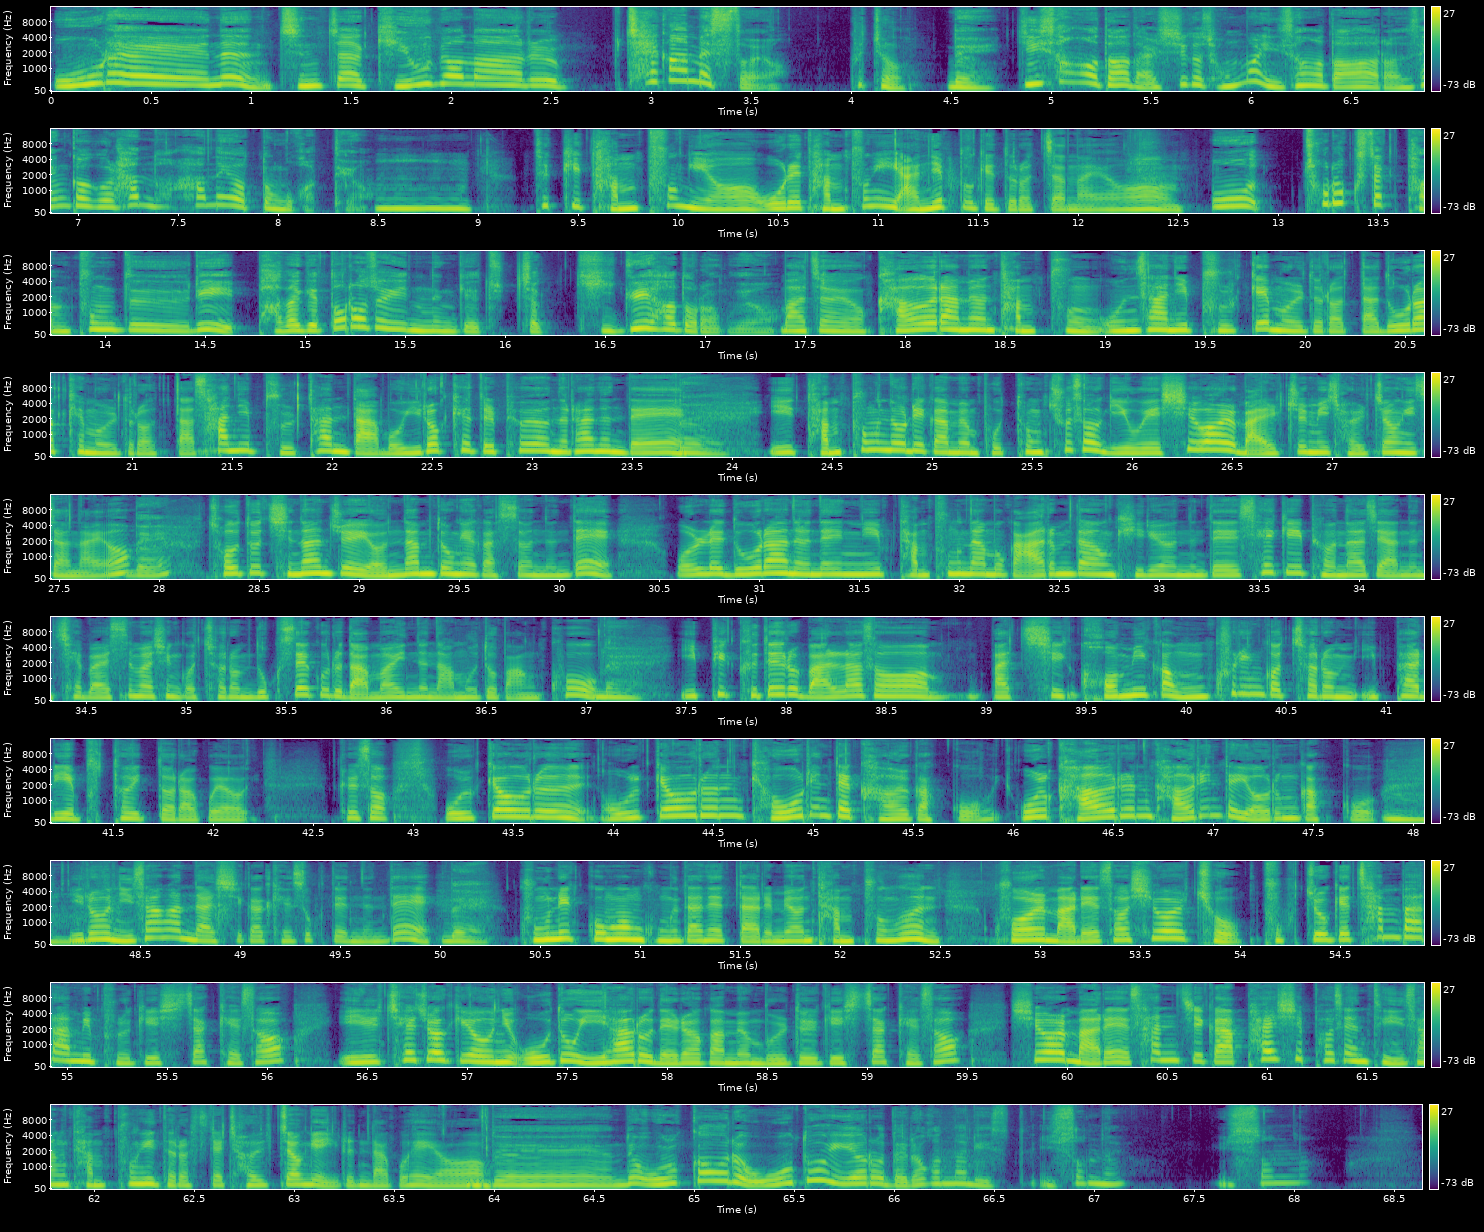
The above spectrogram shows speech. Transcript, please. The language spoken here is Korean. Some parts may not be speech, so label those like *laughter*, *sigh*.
올해는 진짜 기후 변화를 체감했어요. 그렇죠. 네, 이상하다. 날씨가 정말 이상하다라는 생각을 한 한 해였던 것 같아요. 음, 특히 단풍이요. 올해 단풍이 안 예쁘게 들었잖아요. 어, 초록색 단풍들이 바닥에 떨어져 있는 게 진짜 기괴하더라고요. 맞아요. 가을하면 단풍, 온 산이 붉게 물들었다, 노랗게 물들었다, 산이 불탄다, 뭐 이렇게들 표현을 하는데 네. 이 단풍놀이 가면 보통 추석 이후에 10월 말쯤이 절정이잖아요. 네. 저도 지난주에 연남동에 갔었는데 원래 노란 은행잎 단풍나무가 아름다운 길이었는데 색이 변하지 않은 채 말씀하신 것처럼 녹색으로 남아 있는 나무도 많고 네. 잎이 그대로 말라서 마치 거미가 웅크린 것처럼 이파리에 붙어 있더라고요. 그래서 올 겨울은 올 겨울은 겨울인데 가을 같고 올 가을은 가을인데 여름 같고 음. 이런 이상한 날씨가 계속됐는데 네. 국립공원공단에 따르면 단풍은 9월 말에서 10월 초 북쪽에 찬바람이 불기 시작해서 일 최저 기온이 5도 이하로 내려가면 물들기 시작해서 10월 말에 산지가 80% 이상 단풍이 들었을 때 절정에 이른다고 해요. 네. 근데 올 가을에 5도 이하로 내려간 날이 있, 었나요 있었나?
